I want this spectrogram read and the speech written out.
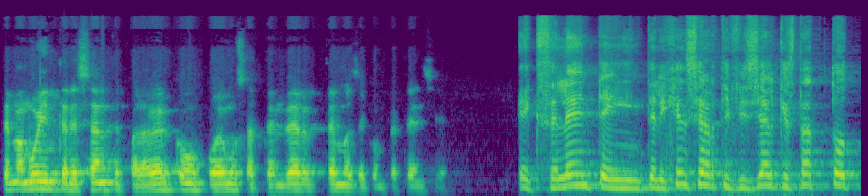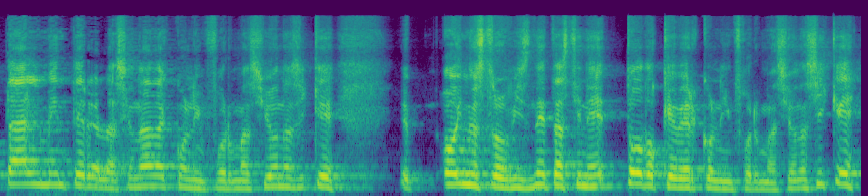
Tema muy interesante para ver cómo podemos atender temas de competencia. Excelente, inteligencia artificial que está totalmente relacionada con la información, así que hoy nuestro Bisnetas tiene todo que ver con la información. Así que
